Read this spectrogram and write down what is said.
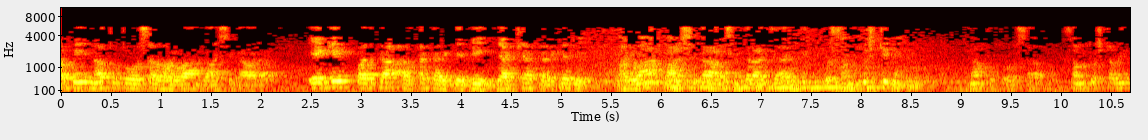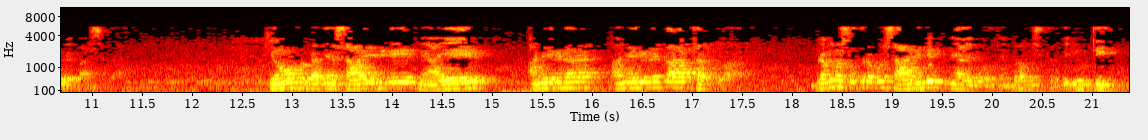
अभी न तुतोष भगवान भाष्यकार। एक एक पद का अर्थ करके भी, व्याख्या करके भी भगवान भाष्यकार शंकराचार्य को संतुष्टि नहीं, न तुतोष संतुष्ट नहीं हुए भाष्यकार। क्यों? तो कहते हैं, शारीरिक न्याय अनिर्णय, अनिर्णितार्थत्व। ब्रह्मसूत्र को शारीरिक न्याय बोलते हैं, ब्रह्मसूत्र की युक्ति।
